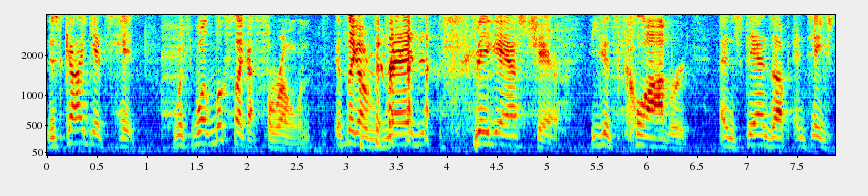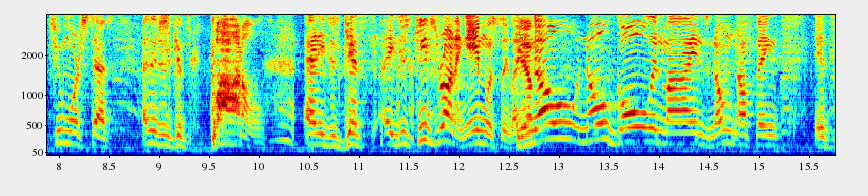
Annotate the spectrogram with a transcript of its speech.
This guy gets hit with what looks like a throne. It's like a red, big ass chair. He gets clobbered and stands up and takes two more steps and then just gets bottled. And he just gets, he just keeps running aimlessly. Like Yep. no, no goal in mind, no nothing. It's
